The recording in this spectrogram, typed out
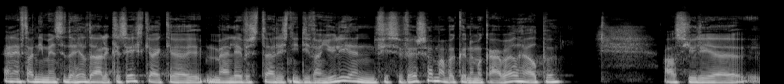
En heeft aan die mensen heel duidelijk gezegd: kijk, uh, mijn levensstijl is niet die van jullie en vice versa, maar we kunnen elkaar wel helpen. Als jullie uh,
